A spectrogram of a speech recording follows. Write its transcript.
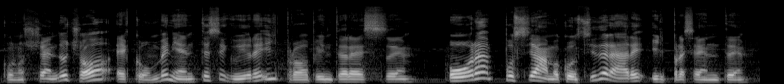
Conoscendo ciò è conveniente seguire il proprio interesse. Ora possiamo considerare il presente.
